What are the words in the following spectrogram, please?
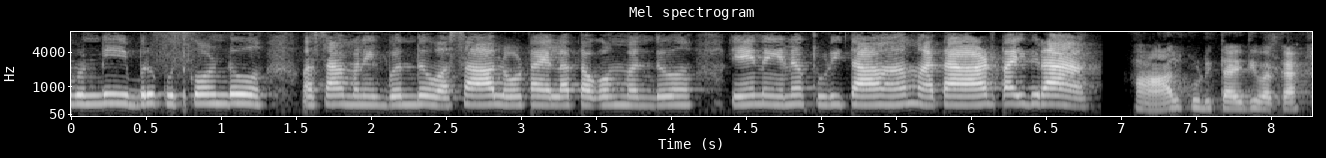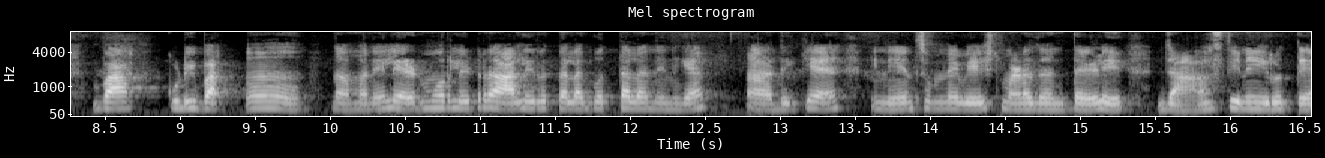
ಗುಂಡಿ ಇಬ್ಬರು ಕುತ್ಕೊಂಡು ಹೊಸ ಮನೆಗೆ ಬಂದು, ಹೊಸ ಲೋಟ ಎಲ್ಲ ತಗೊಂಬಂದು ಏನೇನೋ ಏನೋ ಕುಡಿತಾ ಮಾತಾಡ್ತಾ ಇದ್ದೀರಾ? ಹಾಲು ಕುಡಿತಾ ಇದ್ದೀವಕ್ಕ ಬಾ, ಕುಡಿ, ಬಾ. ಹ್ಞೂ ನಮ್ಮ ಮನೇಲಿ ಎರಡು ಮೂರು ಲೀಟ್ರ್ ಹಾಲು ಇರುತ್ತಲ್ಲ ಗೊತ್ತಲ್ಲ ನಿನಗೆ? ಅದಕ್ಕೆ ಇನ್ನೇನು ಸುಮ್ಮನೆ ವೇಸ್ಟ್ ಮಾಡೋದು ಅಂತ ಹೇಳಿ ಜಾಸ್ತಿನೇ ಇರುತ್ತೆ.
